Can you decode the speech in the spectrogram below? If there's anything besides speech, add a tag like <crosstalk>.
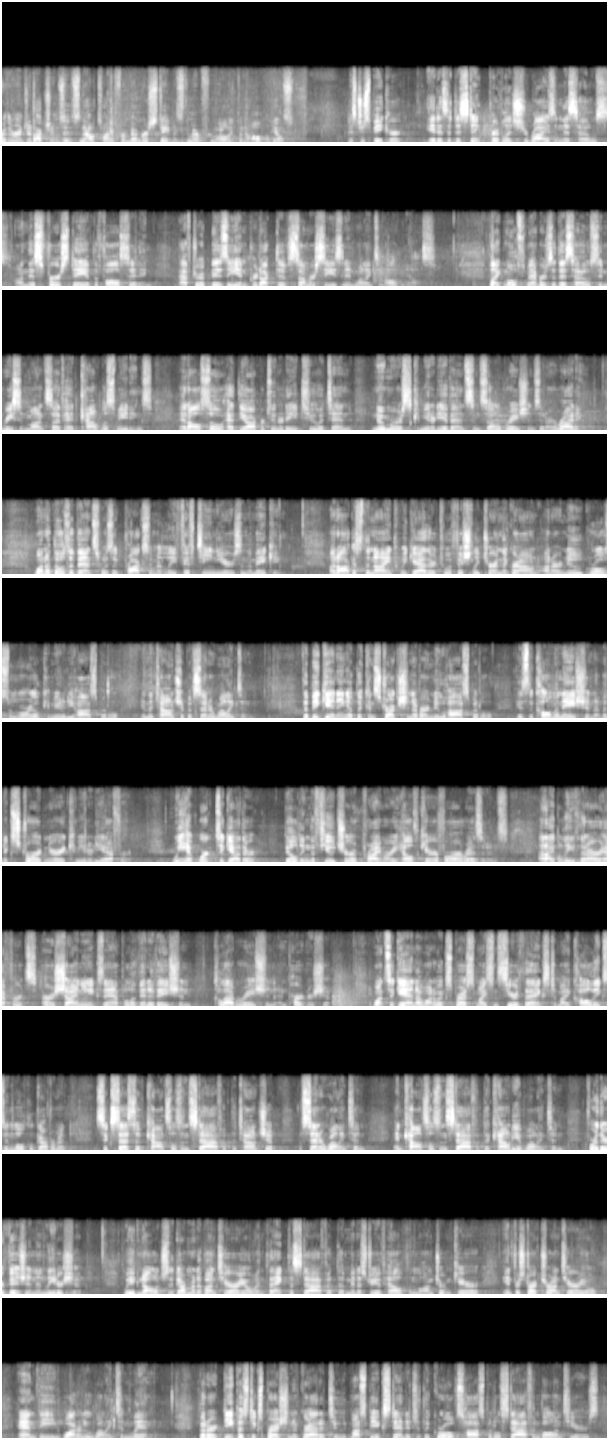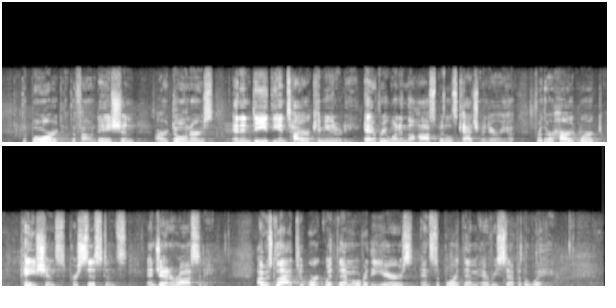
Further introductions. It's now time for member statements. The member from Wellington Halton Hills. Mr. Speaker, it is a distinct privilege to rise in this House on this first day of the fall sitting after a busy and productive summer season in Wellington Halton Hills. Like most members of this House, in recent months I've had countless meetings and also had the opportunity to attend numerous community events and celebrations in our riding. One of those events was approximately 15 years in the making. On August the 9th, we gathered to officially turn the ground on our new Groves Memorial Community Hospital in the township of Centre Wellington. The beginning of the construction of our new hospital is the culmination of an extraordinary community effort. We have worked together building the future of primary health care for our residents, and I believe that our efforts are a shining example of innovation, collaboration and partnership. Once again, I want to express my sincere thanks to my colleagues in local government, successive councils and staff of the Township of Centre Wellington, and councils and staff of the County of Wellington for their vision and leadership. We acknowledge the Government of Ontario and thank the staff at the Ministry of Health and Long-Term Care, Infrastructure Ontario, and the Waterloo Wellington LHIN. But our deepest expression of gratitude must be extended to the Groves Hospital staff and volunteers, the board, the foundation, our donors, and indeed the entire community, everyone in the hospital's catchment area, for their hard work, patience, persistence, and generosity. I was glad to work with them over the years and support them every step of the way.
